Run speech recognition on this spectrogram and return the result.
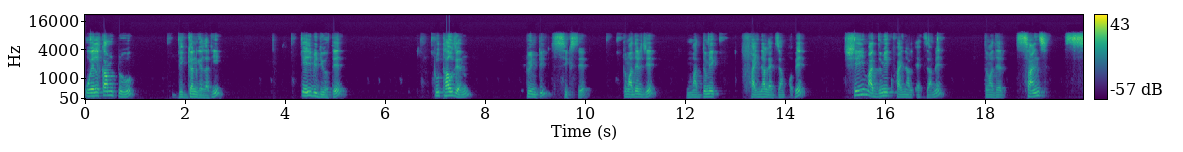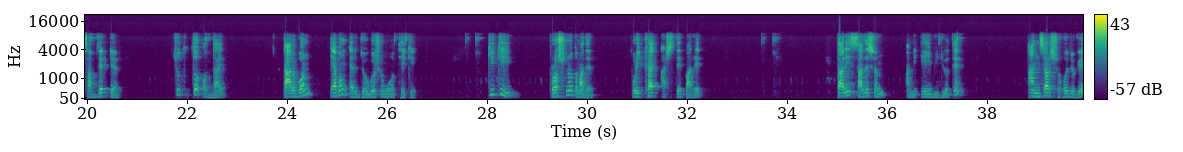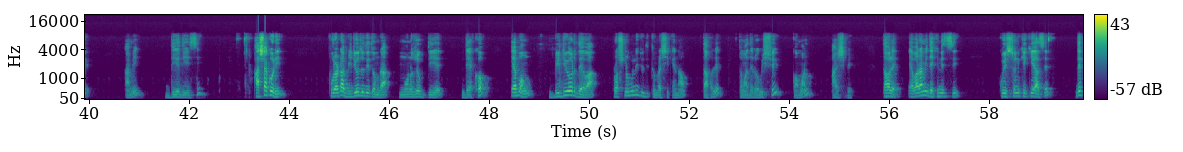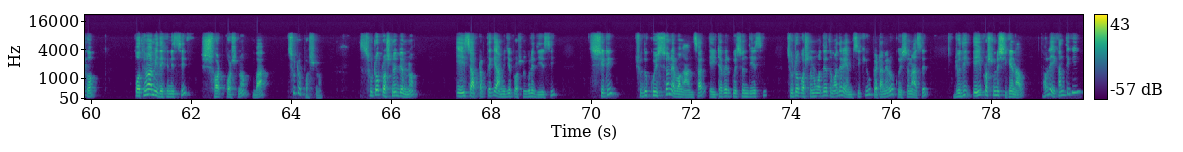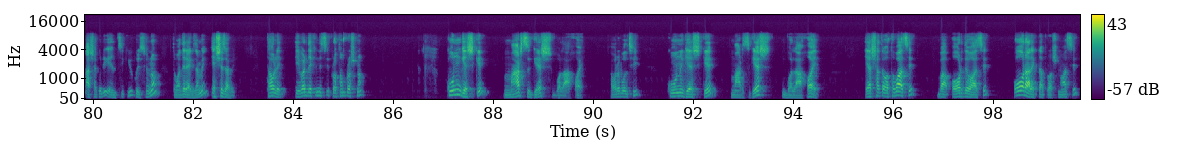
Welcome to বিজ্ঞান gallery এই ভিডিওতে টু থাউজেন্ড টোয়েন্টি সিক্সে তোমাদের যে মাধ্যমিক ফাইনাল এক্সাম হবে, সেই মাধ্যমিক ফাইনাল এক্সামে তোমাদের সায়েন্স সাবজেক্টের চতুর্থ অধ্যায় কার্বন এবং এর যৌগসমূহ থেকে কি কি প্রশ্ন তোমাদের পরীক্ষায় আসতে পারে। তারই সাজেশন আমি এই ভিডিওতে আনসার সহযোগে আমি দিয়ে দিয়েছি। আশা করি পুরোটা ভিডিও যদি তোমরা মনোযোগ দিয়ে দেখো এবং ভিডিওর দেওয়া প্রশ্নগুলি যদি তোমরা শিখে নাও, তাহলে তোমাদের অবশ্যই কমন আসবে। তাহলে এবার আমি দেখে নিচ্ছি কোয়েশ্চন কী কী আছে? দেখো, প্রথমে আমি দেখে নিচ্ছি শর্ট প্রশ্ন বা ছোট প্রশ্ন। ছোট প্রশ্নের জন্য এই চ্যাপ্টার থেকে আমি যে প্রশ্নগুলি দিয়েছি, সেটি শুধু কোয়েশ্চন এবং আনসার এই টাইপের কোয়েশ্চন দিয়েছি। ছোট প্রশ্নের মধ্যে তোমাদের এমসিকিউ প্যাটার্নেরও কোয়েশ্চন আছে। যদি এই প্রশ্নটি শিখে নাও, তাহলে এখান থেকেই আশা করি এমসিকিউ কোয়েশ্চনও তোমাদের এক্সামে এসে যাবে। তাহলে এবার দেখে নিচ্ছি প্রথম প্রশ্ন। কোন গ্যাসকে মার্স গ্যাস বলা হয়। আবারও বলছি, কোন গ্যাসকে মার্স গ্যাস বলা হয়? এর সাথে অথবা আছে বা অর দেওয়া আছে। ওর আরেকটা প্রশ্ন আছে,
